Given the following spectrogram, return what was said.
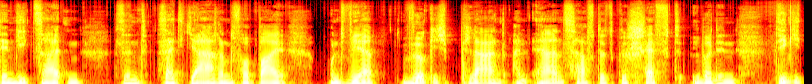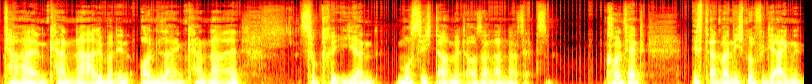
denn die Zeiten sind seit Jahren vorbei. Und wer wirklich plant, ein ernsthaftes Geschäft über den digitalen Kanal, über den Online-Kanal zu kreieren, muss sich damit auseinandersetzen. Content ist aber nicht nur für die eigene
